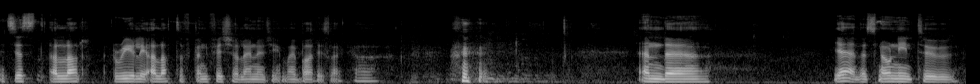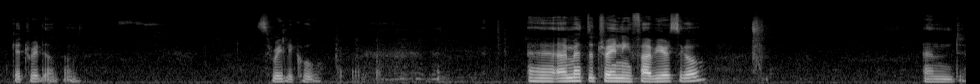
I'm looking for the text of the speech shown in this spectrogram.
it's just a lot, really a lot of beneficial energy. My body's like, oh. and uh, yeah, there's no need to get rid of them. It's really cool. Uh, I met the training five years ago, and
